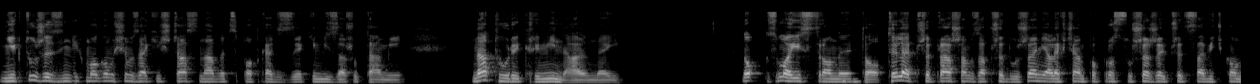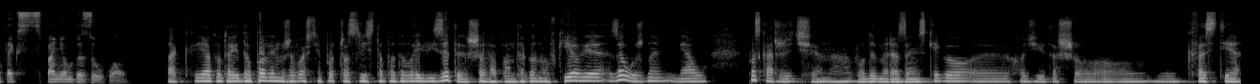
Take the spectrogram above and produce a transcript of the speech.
niektórzy z nich mogą się za jakiś czas nawet spotkać z jakimiś zarzutami natury kryminalnej. No, z mojej strony mhm. to tyle. Przepraszam za przedłużenie, ale chciałem po prostu szerzej przedstawić kontekst z panią Bezuchłą. Tak, ja tutaj dopowiem, że właśnie podczas listopadowej wizyty szefa Pentagonu w Kijowie Załużny miał poskarżyć się na Władimira Zeleńskiego. E, chodzi też o kwestię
